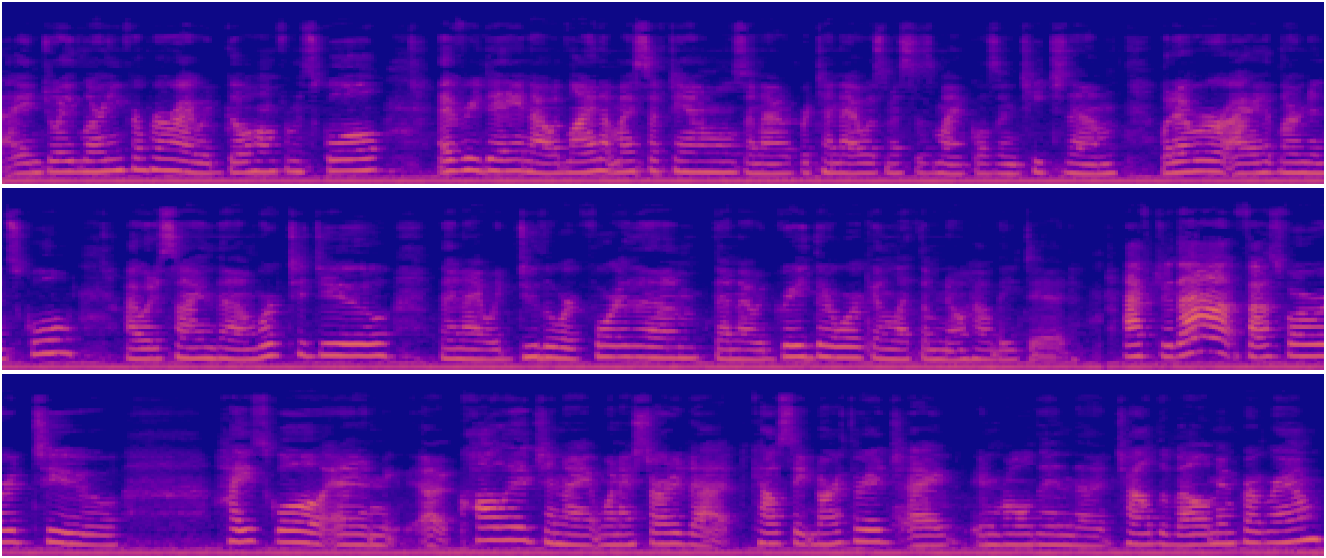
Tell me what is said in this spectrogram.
I enjoyed learning from her. I would go home from school every day and I would line up my stuffed animals and I would pretend I was Mrs. Michaels and teach them whatever I had learned in school. I would assign them work to do, then I would do the work for them, then I would grade their work and let them know how they did. After that, fast forward to high school and uh, college and I when I started at Cal State Northridge I enrolled in the child development program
